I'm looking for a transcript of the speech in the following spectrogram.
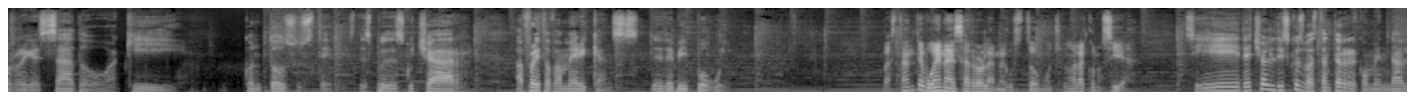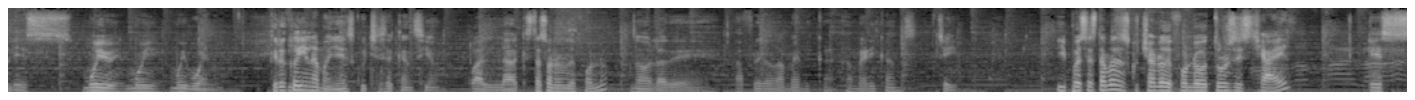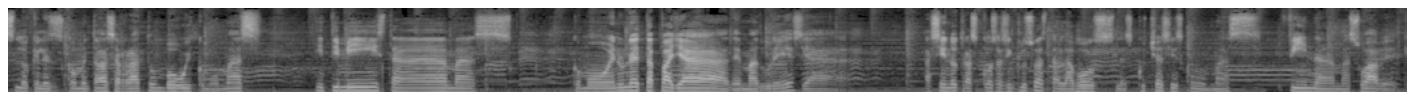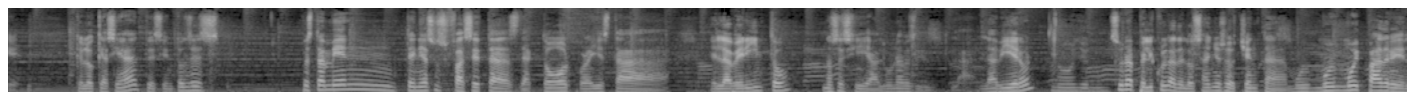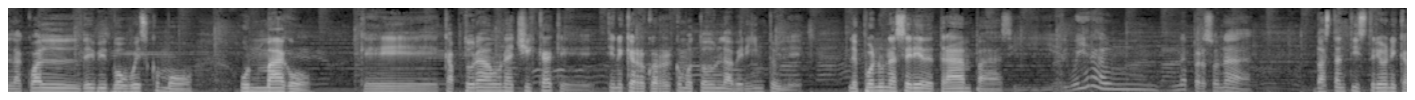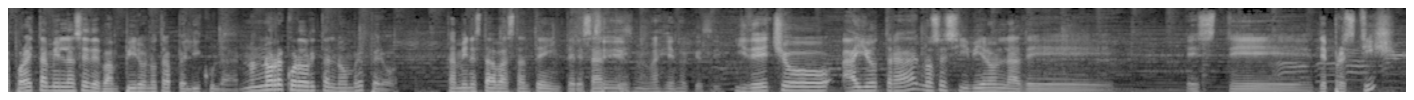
Hemos regresado aquí con todos ustedes después de escuchar Afraid of Americans de David Bowie. Bastante buena esa rola, me gustó mucho, no la conocía. Sí, de hecho el disco es bastante recomendable, es muy, muy, muy bueno. Creo que hoy en la mañana escuché esa canción. ¿Cuál? ¿La que está sonando de fondo? No, la de Afraid of America, Americans. Sí. Y pues estamos escuchando de fondo Tourist Child, que es lo que les comentaba hace rato, un Bowie como más intimista, más como en una etapa ya de madurez, ya haciendo otras cosas, incluso hasta la voz la escuchas y es como más fina, más suave que, que lo que hacía antes. Y entonces, pues también tenía sus facetas de actor, por ahí está El laberinto, no sé si alguna vez la, la vieron. No, yo no. Es una película de los años 80, muy, muy, muy padre, en la cual David Bowie es como un mago que captura a una chica que tiene que recorrer como todo un laberinto y le, le pone una serie de trampas. Y el güey era un- una persona bastante histriónica. Por ahí también la hace de vampiro en otra película. No, no recuerdo ahorita el nombre, pero también está bastante interesante. Sí, me imagino que sí. Y de hecho hay otra, no sé si vieron la de este de Prestige.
